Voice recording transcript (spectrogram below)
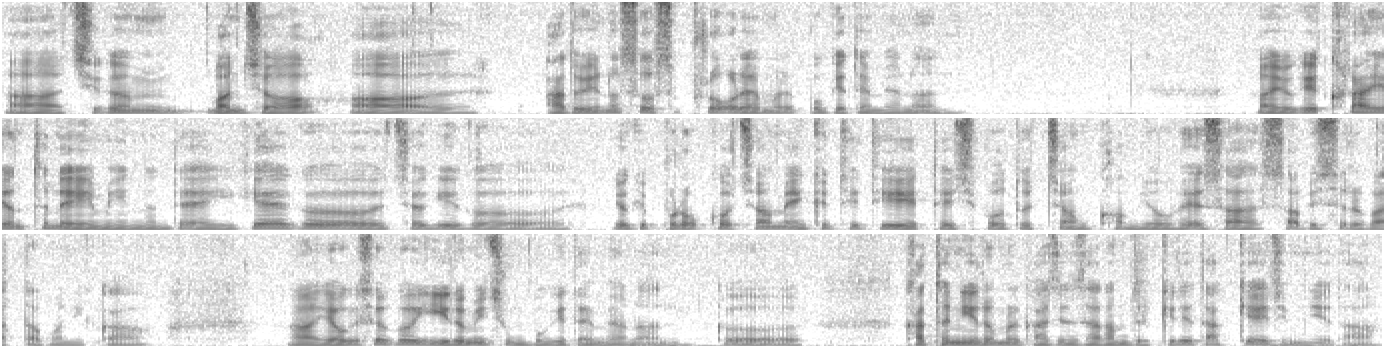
어, 지금 먼저 어, 아두이노 소스 프로그램을 보게 되면은 아, 여기 클라이언트 네임이 있는데 이게 그 저기 그 여기 브로커.nqtt 대시보드.com 요 회사 서비스를 받다 보니까 아, 여기서 그 이름이 중복이 되면은 그 같은 이름을 가진 사람들끼리 다 깨집니다.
